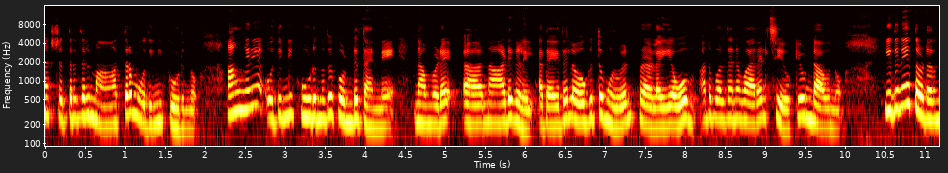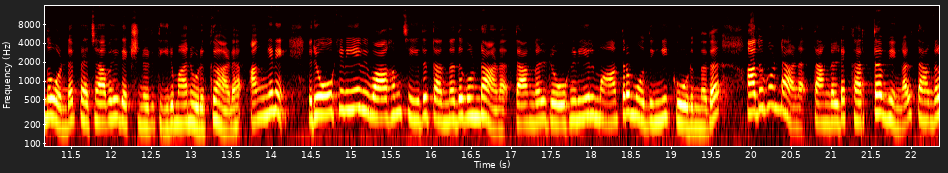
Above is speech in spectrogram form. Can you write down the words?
നക്ഷത്രത്തിൽ മാത്രം ഒതുങ്ങിക്കൂടുന്നു. അങ്ങനെ ഒതുങ്ങിക്കൂടുന്നത് കൊണ്ട് തന്നെ നമ്മുടെ നാടുകളിൽ അതായത് ലോകത്ത് മുഴുവൻ പ്രളയവും അതുപോലെ തന്നെ വരൾച്ചയും ഒക്കെ ഉണ്ടാവുന്നു. ഇതിനെ തുടർന്നുകൊണ്ട് പ്രജാപതി ദക്ഷൻ ഒരു തീരുമാനം എടുക്കുകയാണ്. അങ്ങനെ രോഹിണിയെ വിവാഹം ചെയ്ത് തന്നതുകൊണ്ടാണ് താങ്കൾ രോഹിണിയിൽ മാത്രം ഒതുങ്ങിക്കൂടുന്നത് അതുകൊണ്ടാണ് താങ്കളുടെ കർത്തവ്യങ്ങൾ താങ്കൾ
